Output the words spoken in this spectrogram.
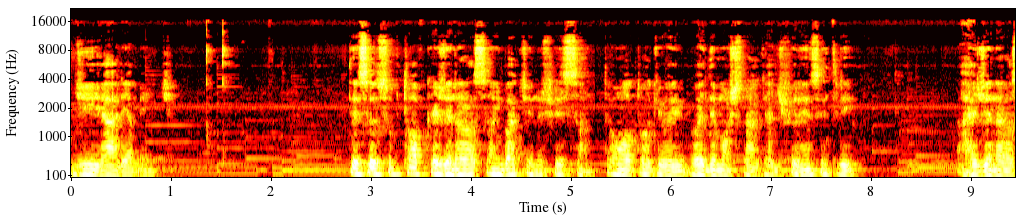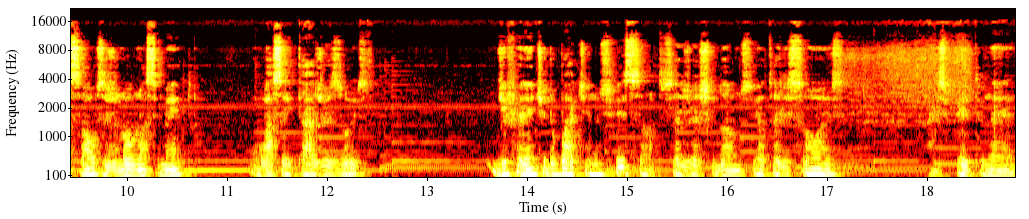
diariamente. Terceiro subtópico é regeneração e batismo no Espírito Santo. Então, o autor aqui vai, vai demonstrar que a diferença entre a regeneração, ou seja, o novo nascimento, o aceitar Jesus, diferente do batismo no Espírito Santo. Já estudamos em outras lições a respeito né,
